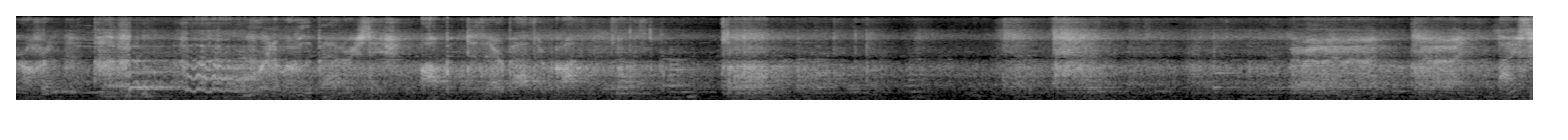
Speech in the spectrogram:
girlfriend. We're gonna move the battery station up to their bathroom. Go on. Nice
